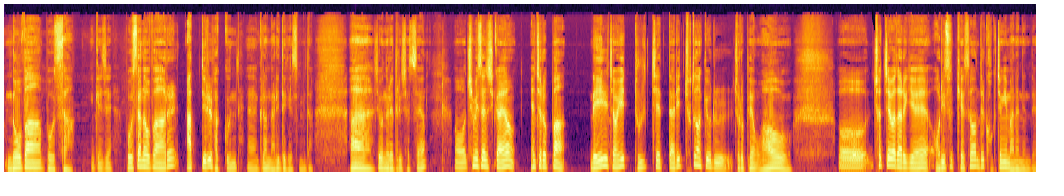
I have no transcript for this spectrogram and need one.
Nova Bossa. 그러니까 이제 보사노바를 앞뒤를 바꾼 에, 그런 날이 되겠습니다. 아, 좋은 노래 들으셨어요? 어, 최미선 씨가요, 현철 오빠, 내일 저희 둘째 딸이 초등학교를 졸업해요. Wow. 어, 첫째와 다르게 어리숙해서 늘 걱정이 많았는데,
